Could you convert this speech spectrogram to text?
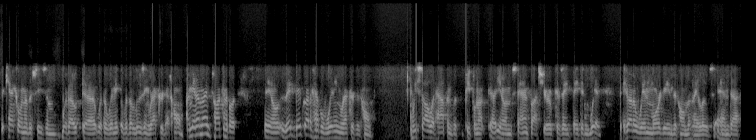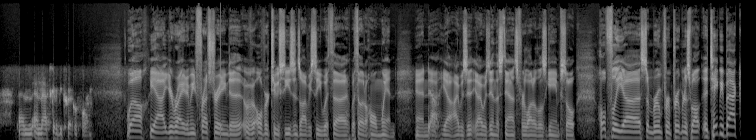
they can't go another season without uh, with a winning with a losing record at home. I mean, I'm not even talking about you know they they've got to have a winning record at home. We saw what happened with people not uh, you know in the stands last year because they they didn't win. They got to win more games at home than they lose, and uh, and and that's going to be critical for them. Well, yeah, you're right. I mean, frustrating to over two seasons, obviously, with uh, without a home win. And yeah. Uh, yeah, I was in, I was in the stands for a lot of those games. So hopefully, uh, some room for improvement as well. Uh, take me back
